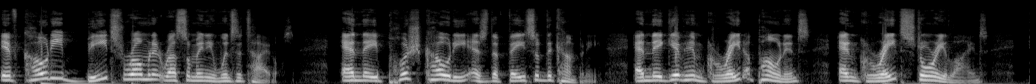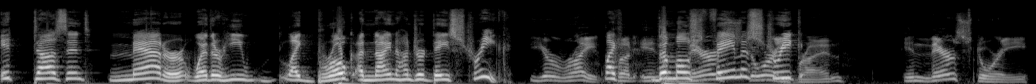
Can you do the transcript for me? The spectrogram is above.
if Cody beats Roman at WrestleMania and wins the titles, and they push Cody as the face of the company, and they give him great opponents and great storylines, it doesn't matter whether he like broke a 900 day streak. You're right. Like, but in the most famous story, streak- Bryan, in their story,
